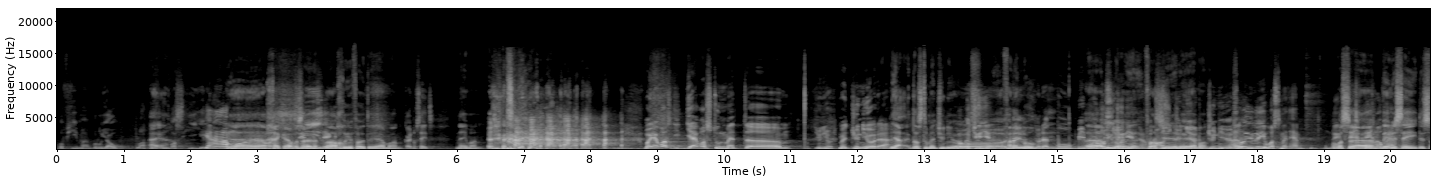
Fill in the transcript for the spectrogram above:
of hier, maar broer, jouw platte Ah, ja. voet was hier. Ja, man. Ja, ja, gek hè, was, wel- dat die is wel een goede foto, ja man. Kan je nog steeds? Nee man. Maar jij was, die, jij was toen met, ehm, Junior. met Junior, hè? Ja, dat was toen met Junior. Met Junior. Van Red Bull. Red Bull, Bibo. Eh, Frans Junior. Frans Junior, ja man. Junior. Hoe je was met hem? Dat was Tegen- eh. WWC. Dus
